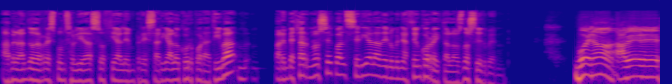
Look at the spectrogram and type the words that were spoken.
hablando de responsabilidad social empresarial o corporativa. Para empezar, no sé cuál sería la denominación correcta, los dos sirven. Bueno, a ver,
